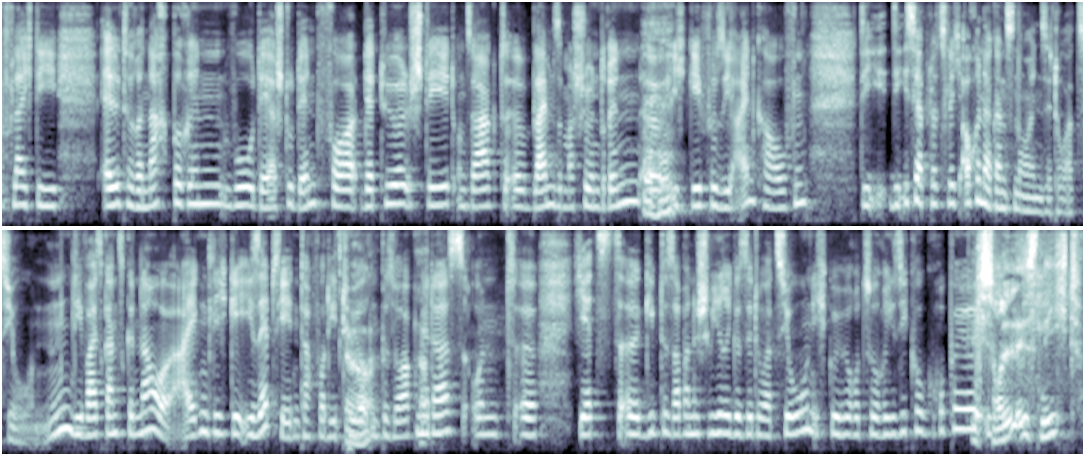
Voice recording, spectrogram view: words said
vielleicht die ältere Nachbarin, wo der Student vor der Tür steht und sagt, äh, bleiben Sie mal schön drin, äh, mhm. ich gehe für Sie einkaufen. Die, die ist ja plötzlich auch in einer ganz neuen Situation. Hm? Die weiß ganz genau, eigentlich gehe ich selbst jeden Tag vor die Tür ja. und besorge mir ja. das. Und äh, jetzt äh, gibt es aber eine schwierige Situation. Ich gehöre zur Risikogruppe. Ich soll soll es nicht.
